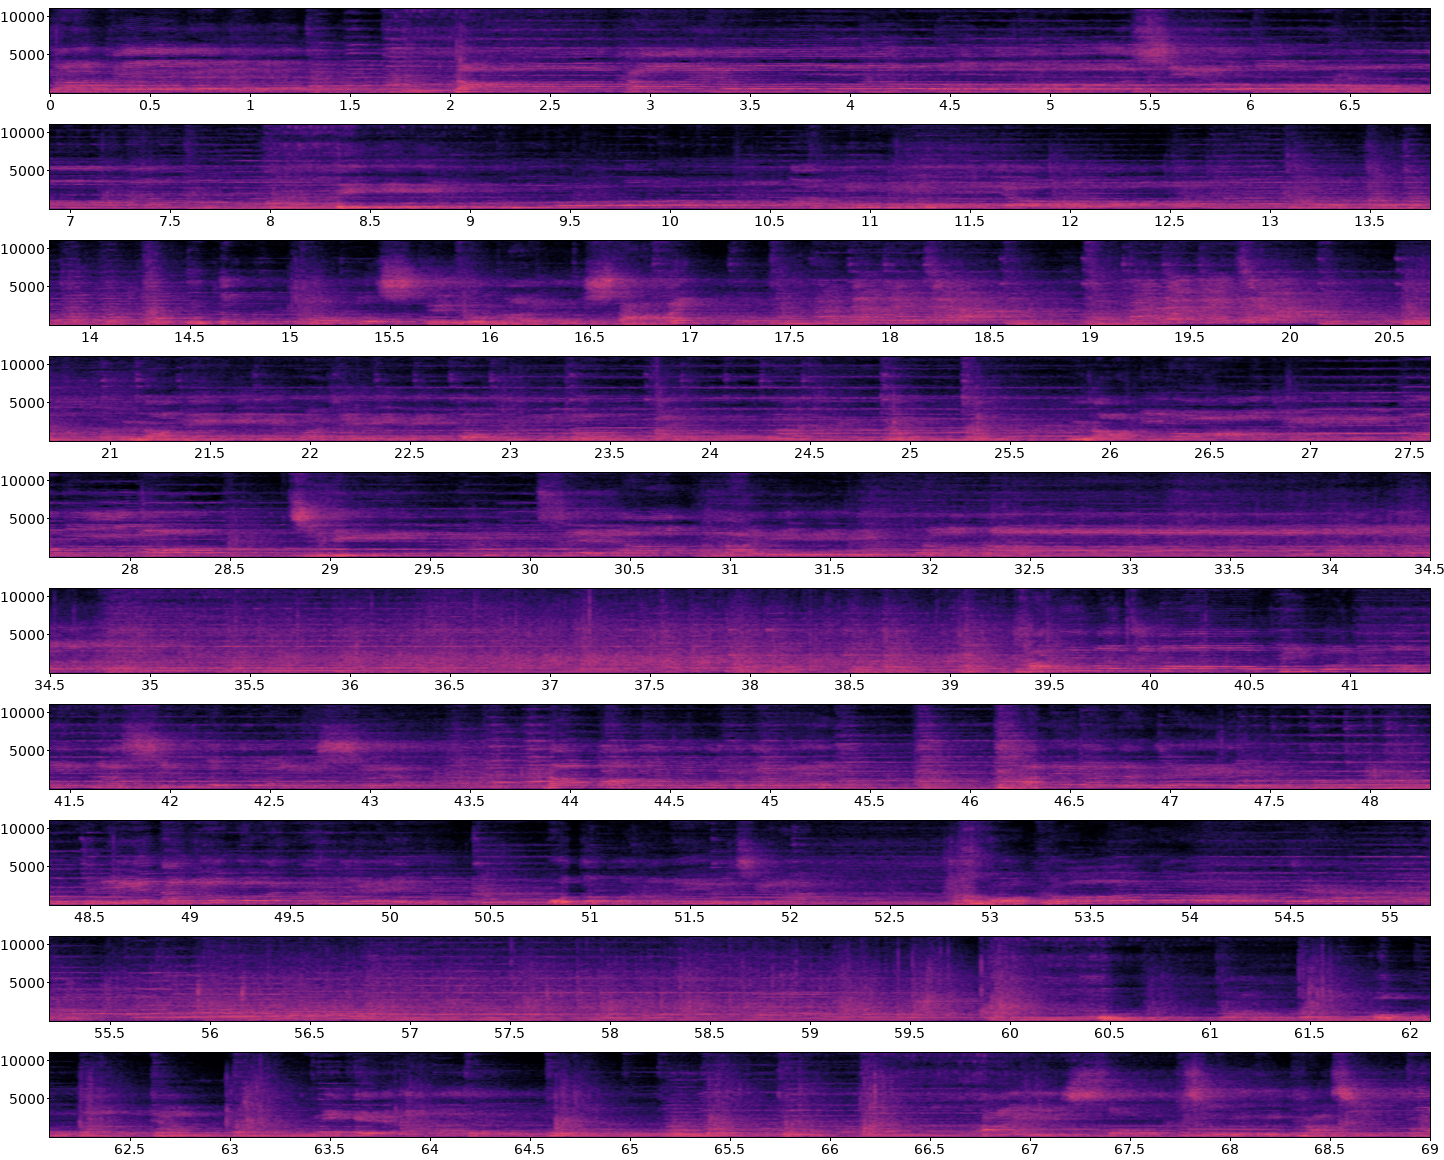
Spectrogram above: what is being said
しよ貧乏なんよ浮かぶ顔してどないしたい何はじ込みの何はじ込みの人死ぬ時は一緒や。何も花にもつかれへん金がなんじゃい。逃げた女房がなんじゃい。男の値打ちは心じ愛想つかずの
